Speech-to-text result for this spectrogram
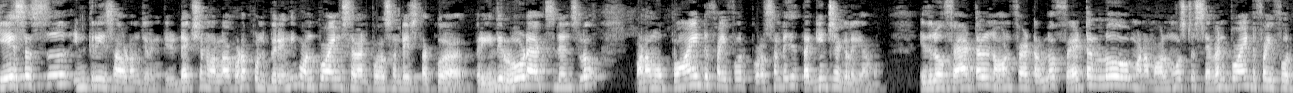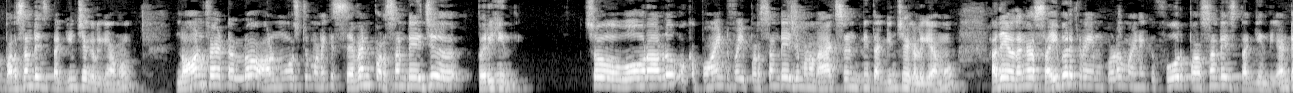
కేసెస్ ఇంక్రీస్ అవడం జరిగింది. డిటెక్షన్ వల్ల కూడా పొని పెరిగింది. వన్ పాయింట్ సెవెన్ పర్సెంటేజ్ తక్కువ పెరిగింది. రోడ్ యాక్సిడెంట్స్లో మనము పాయింట్ ఫైవ్ ఫోర్ పర్సెంటేజ్ తగ్గించగలిగాము. ఇందులో ఫ్యాటల్ నాన్ ఫ్యాటల్లో ఫ్యాటల్లో మనం almost seven point five four percentage తగ్గించగలిగాము. నాన్ ఫ్యాటల్లో ఆల్మోస్ట్ మనకి సెవెన్ పర్సెంటేజ్ పెరిగింది. సో ఓవరాల్ ఒక పాయింట్ ఫైవ్ పర్సెంటేజ్ మనం యాక్సిడెంట్ని తగ్గించగలిగాము. అదేవిధంగా సైబర్ క్రైమ్ కూడా మనకి ఫోర్ పర్సెంటేజ్ తగ్గింది. అంటే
